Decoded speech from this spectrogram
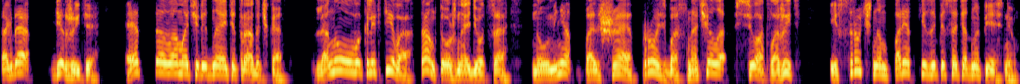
Тогда держите. Это вам очередная тетрадочка. Для нового коллектива там тоже найдется, но у меня большая просьба сначала все отложить и в срочном порядке записать одну песню.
